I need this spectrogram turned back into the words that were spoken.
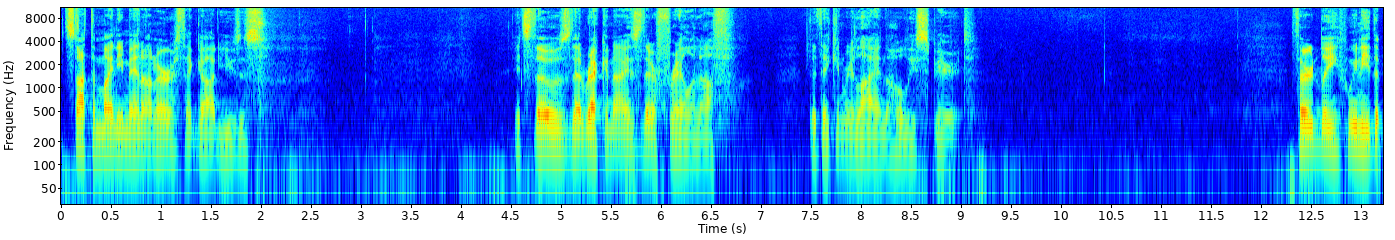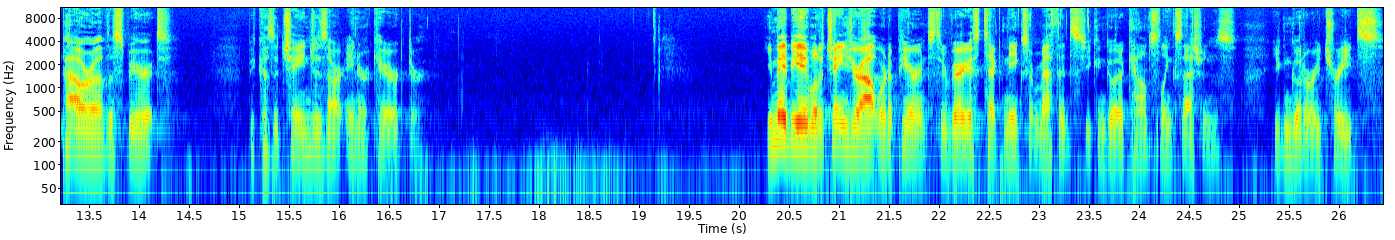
It's not the mighty men on earth that God uses. It's those that recognize they're frail enough that they can rely on the Holy Spirit. Thirdly, we need the power of the Spirit because it changes our inner character. You may be able to change your outward appearance through various techniques or methods. You can go to counseling sessions, you can go to retreats,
